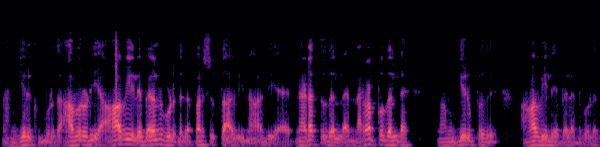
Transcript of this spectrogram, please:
நாம் இருக்கும் பொழுது அவருடைய ஆவியில பலன் கொடுத்துள்ள பரிசுத்தாவினுடைய நடத்துதல்ல நிரப்புதல்ல நாம் இருப்பது ஆவியிலே பலன் கொள்ளுது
